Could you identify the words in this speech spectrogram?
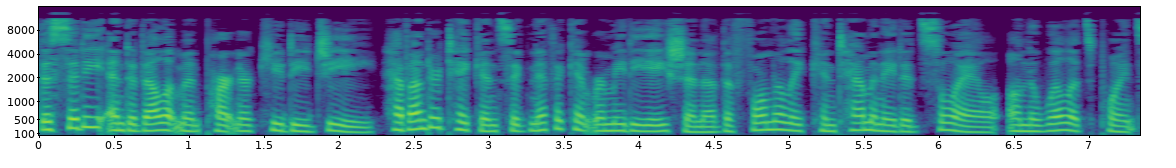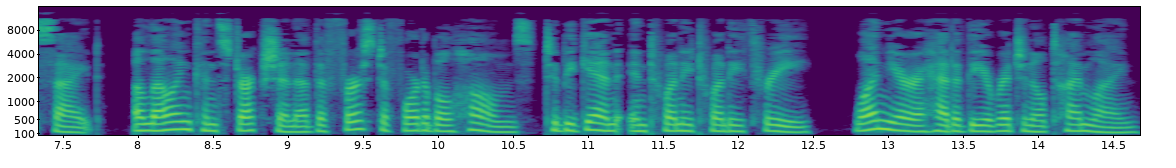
The city and development partner QDG have undertaken significant remediation of the formerly contaminated soil on the Willets Point site, allowing construction of the first affordable homes to begin in 2023, one year ahead of the original timeline.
